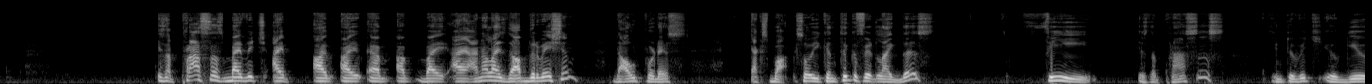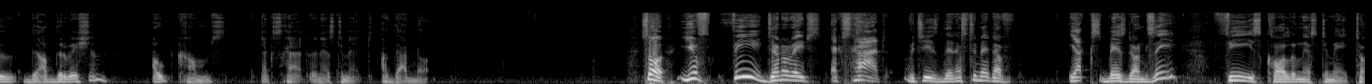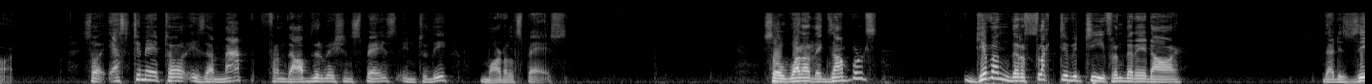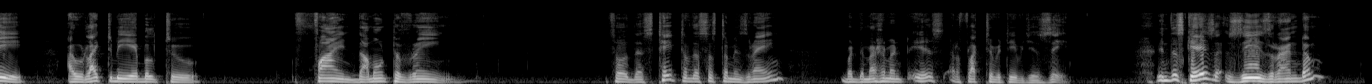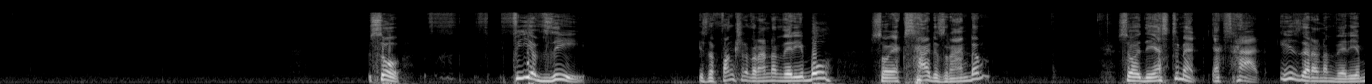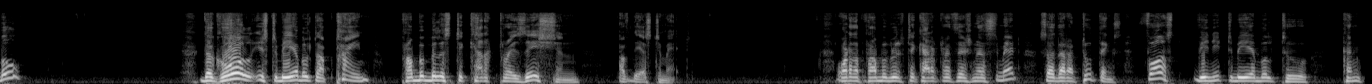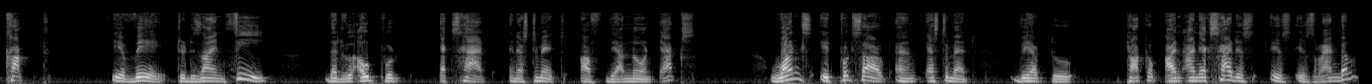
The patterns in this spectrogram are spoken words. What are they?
is a process by which I, I, I, um, uh, by I analyze the observation the output is x bar. So you can think of it like this phi is the process into which you give the observation outcomes x hat an estimate of the unknown. So if phi generates x hat which is the estimate of x based on z phi is called an estimator. So estimator is a map from the observation space into the model space. So what are the examples? Given the reflectivity from the radar that is z I would like to be able to find the amount of rain. So the state of the system is rain but the measurement is reflectivity which is z. In this case z is random. So phi of z is a function of a random variable so x hat is random. So the estimate x hat is a random variable. The goal is to be able to obtain probabilistic characterization of the estimate. What are the probabilistic characterization estimate? So there are two things. First we need to be able to concoct a way to design phi that will output x hat an estimate of the unknown x. Once it puts out an estimate we have to talk about and, and x hat is, is, is random.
